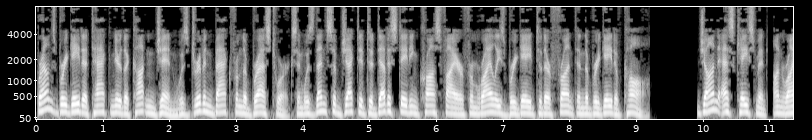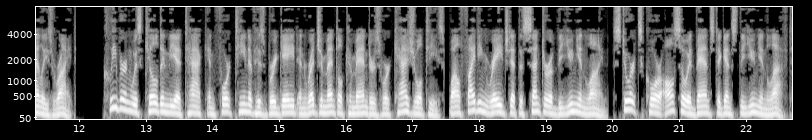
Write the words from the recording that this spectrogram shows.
Brown's brigade attack near the Cotton Gin was driven back from the breastworks and was then subjected to devastating crossfire from Riley's brigade to their front and the brigade of Call. John S. Casement, on Riley's right. Cleburne was killed in the attack and 14 of his brigade and regimental commanders were casualties. While fighting raged at the center of the Union line, Stewart's corps also advanced against the Union left.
